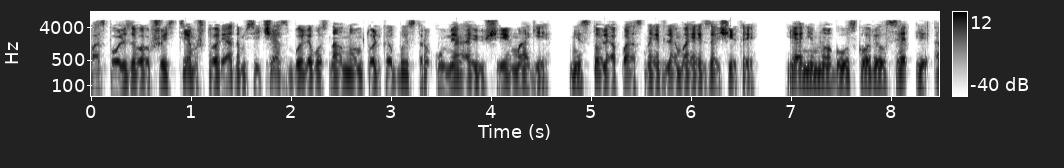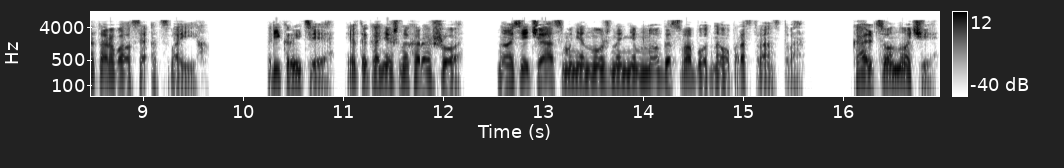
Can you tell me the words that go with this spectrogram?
Воспользовавшись тем, что рядом сейчас были в основном только быстро умирающие маги, не столь опасные для моей защиты, я немного ускорился и оторвался от своих. Прикрытие — это, конечно, хорошо, но сейчас мне нужно немного свободного пространства. Кольцо ночи.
